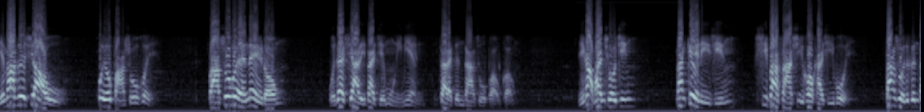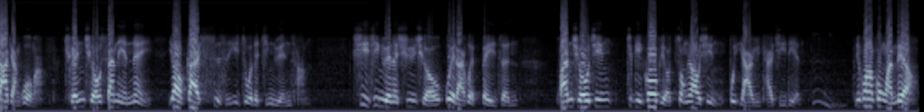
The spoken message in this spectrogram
联发科下午会有法说会，法说会的内容，我在下礼拜节目里面再来跟大家做报告。你看环球金。那过年前四百三十块开始买，当时我就跟大家讲过嘛，全球三年内要盖四十亿座的晶圆厂，细晶圆的需求未来会倍增，环球晶这个股票重要性不亚于台积电。嗯，你看讲完了，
